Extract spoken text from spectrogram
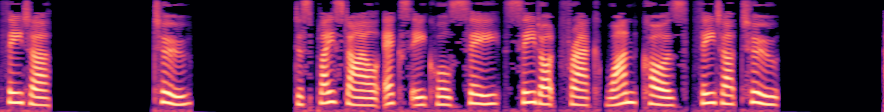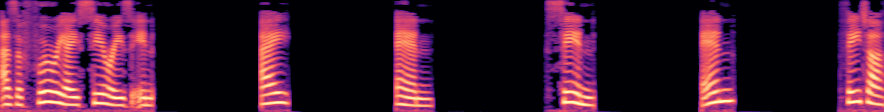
theta 2 display style x equals c c dot frac 1 cos theta 2 as a Fourier series in a n sin n theta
